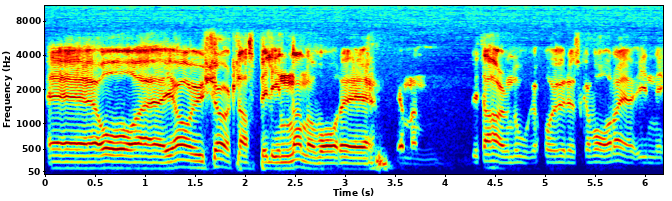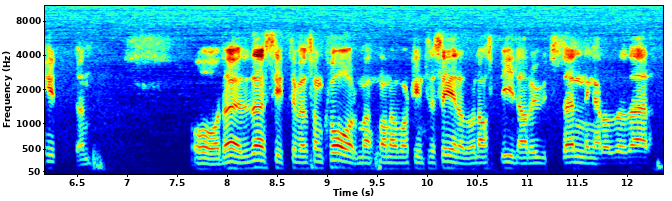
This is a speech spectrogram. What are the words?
Eh, och eh, jag har ju kört lastbil innan och varit ja, men, lite halvnoga på hur det ska vara inne i hytten. Och det, det där sitter väl som kvar med att man har varit intresserad av lastbilar och utställningar och det där.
